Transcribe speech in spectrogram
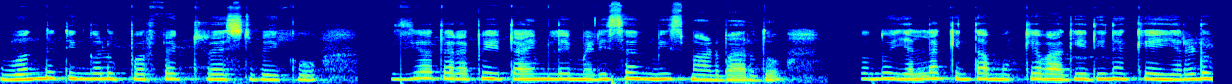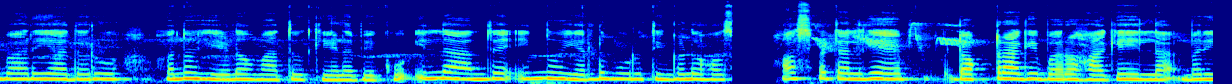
ಒಂದು ತಿಂಗಳು ಪರ್ಫೆಕ್ಟ್ ರೆಸ್ಟ್ ಬೇಕು. ಫಿಸಿಯೋಥೆರಪಿ ಟೈಮ್ಲಿ ಮೆಡಿಸನ್ ಮಿಸ್ ಮಾಡ್ಬಾರ್ದು. ಮತ್ತೊಂದು, ಎಲ್ಲಕ್ಕಿಂತ ಮುಖ್ಯವಾಗಿ ದಿನಕ್ಕೆ ಎರಡು ಬಾರಿಯಾದರೂ ಅನು ಹೇಳೋ ಮಾತು ಕೇಳಬೇಕು. ಇಲ್ಲ ಅಂದ್ರೆ ಇನ್ನು ಎರಡು ಮೂರು ತಿಂಗಳು ಹಾಸ್ಪಿಟಲ್ಗೆ ಡಾಕ್ಟ್ರಾಗಿ ಬರೋ ಹಾಗೆ ಇಲ್ಲ ಬರೀ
